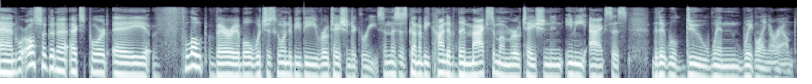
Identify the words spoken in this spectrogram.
And we're also going to export a float variable, which is going to be the rotation degrees. And this is going to be kind of the maximum rotation in any axis that it will do when wiggling around.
